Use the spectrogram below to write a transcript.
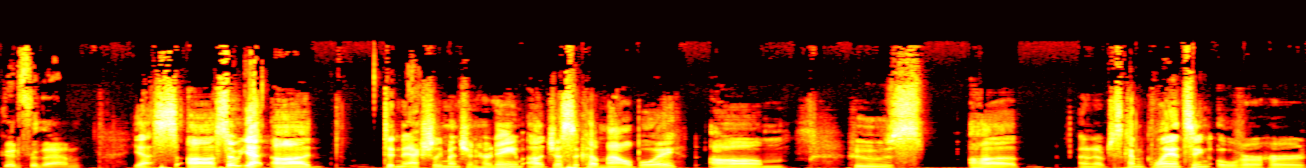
Good for them. Yes. Uh, so yeah, uh, didn't actually mention her name. Uh, Jessica Mauboy, um, who's uh, I don't know, just kind of glancing over her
